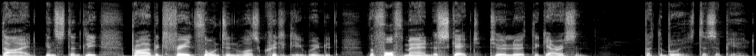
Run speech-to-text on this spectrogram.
died instantly. Private Fred Thornton was critically wounded. The fourth man escaped to alert the garrison but the Boers disappeared.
